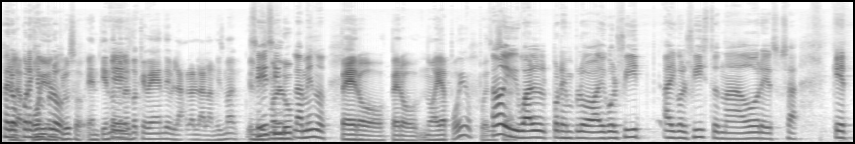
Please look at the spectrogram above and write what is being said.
Pero, el por apoyo ejemplo, incluso. Entiendo que eh, no es lo que vende, bla, bla, bla, la misma, el sí, mismo sí, loop. la misma. Pero, pero no hay apoyo, pues. o No, sea, igual, por ejemplo, hay golfit, hay golfistas, nadadores, o sea, que,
